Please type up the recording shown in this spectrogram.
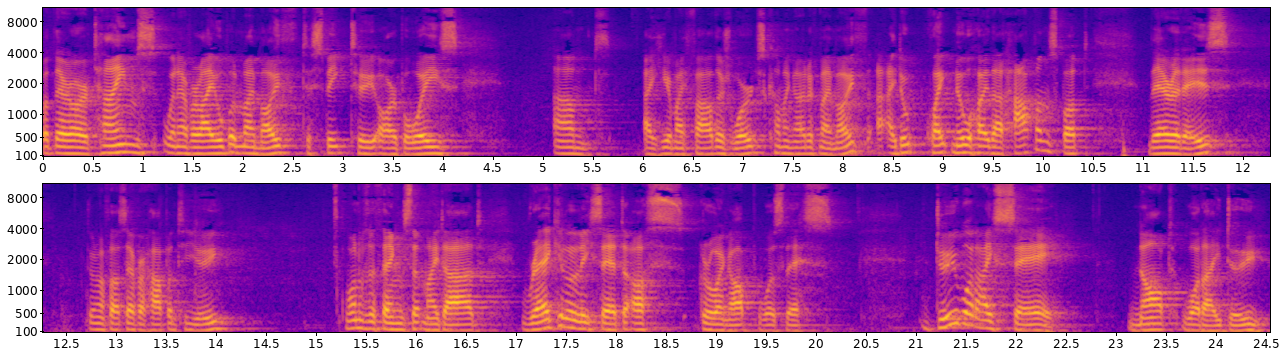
but there are times whenever I open my mouth to speak to our boys and I hear my father's words coming out of my mouth. I don't quite know how that happens, but there it is. Don't know if that's ever happened to you. One of the things that my dad regularly said to us growing up was this Do what I say, not what I do.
